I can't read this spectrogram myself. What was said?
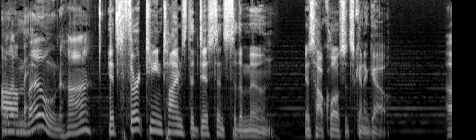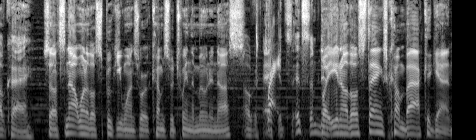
Um, the moon, huh? It's 13 times the distance to the moon, is how close it's going to go. Okay. So it's not one of those spooky ones where it comes between the moon and us. Okay. Right. It's it's some. But you know, those things come back again.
